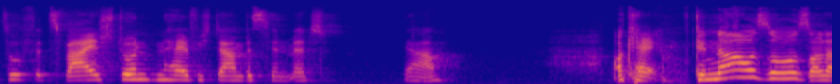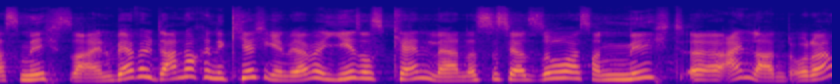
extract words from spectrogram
so für zwei Stunden helfe ich da ein bisschen mit. Ja. Okay, genau so soll das nicht sein. Wer will dann noch in die Kirche gehen? Wer will Jesus kennenlernen? Das ist ja sowas von nicht äh, einladend, oder?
